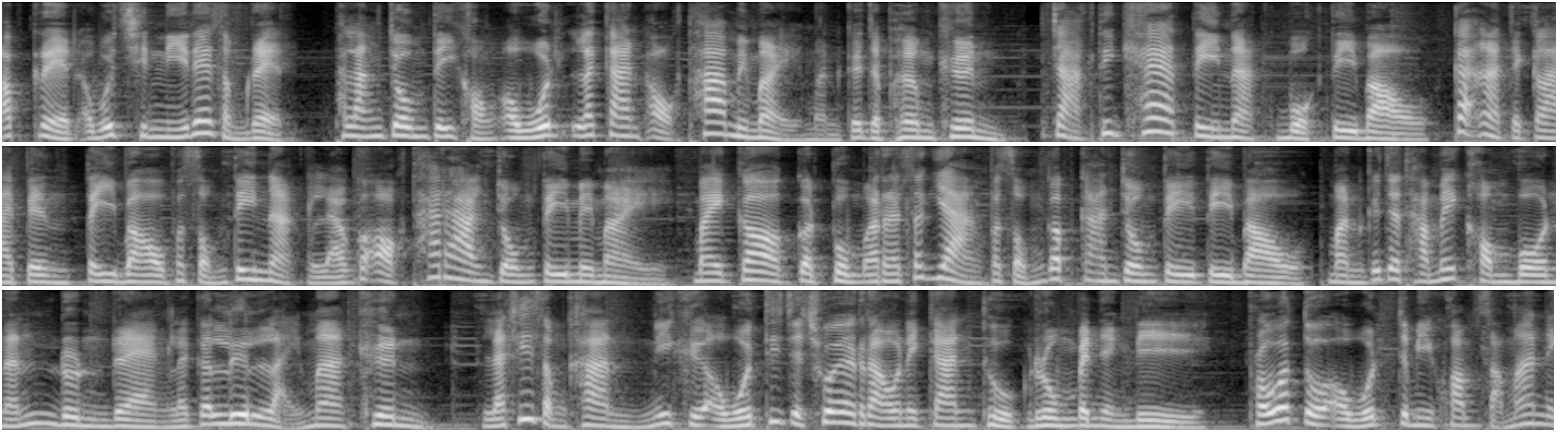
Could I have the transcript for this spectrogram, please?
อัปเกรดอาวุธชิ้นนี้ได้สำเร็จ พลังโจมตีของอาวุธ และการออกท่าใหม่ๆ มันก็จะเพิ่มขึ้น จากที่แค่ตีหนักบวกตีเบา ก็อาจจะกลายเป็นตีเบาผสมตีหนัก แล้วก็ออกท่าทางโจมตีใหม่ๆ ไม่ก็กดปุ่มอะไรสักอย่างผสมกับการโจมตีตีเบา มันก็จะทำให้คอมโบนั้นรุนแรงและก็ลื่นไหลมากขึ้น และที่สำคัญนี่คืออาวุธที่จะช่วยเราในการถูกรุมเป็นอย่างดีเพราะว่าตัวอาวุธจะมีความสามารถใน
